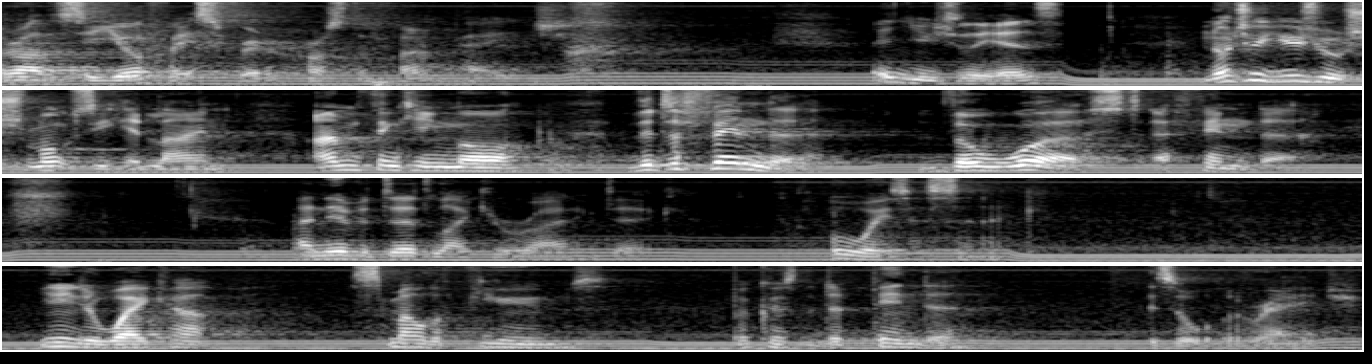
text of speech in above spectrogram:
I'd rather see your face spread across the front page. It usually is. Not your usual schmaltzy headline. I'm thinking more The Defender, the worst offender. I never did like your writing, Dick. Always a cynic. You need to wake up, smell the fumes, because the defender is all the rage.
